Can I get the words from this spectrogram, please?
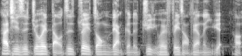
它其实就会导致最终两个的距离会非常非常的远哈。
